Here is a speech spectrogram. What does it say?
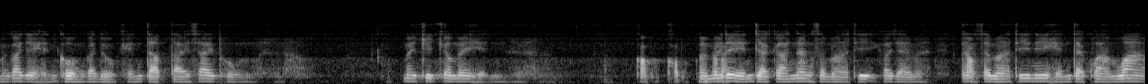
มันก็จะเห็นโครงกระดูก เห็นตับตายไส้พุง ไม่คิดก็ไม่เห็นขอบขอบมันไม่ได้เห็นจากการนั่งสมาธิเข้าใจไหมนั่งสมาธินี้เห็นแต่ความว่าง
